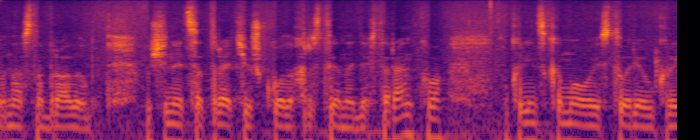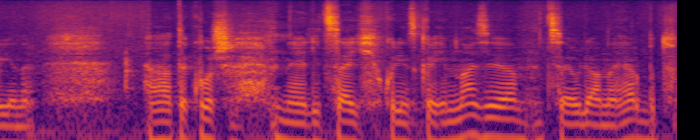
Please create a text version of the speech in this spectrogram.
у нас набрали учениця третьої школи Христина Дягтяренко, українська мова, історія України. Також е, ліцей Українська гімназія, це Уляна Гербут,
